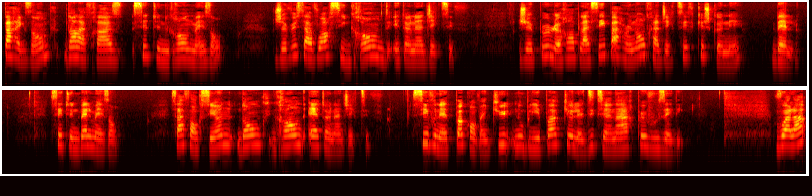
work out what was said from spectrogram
Par exemple, dans la phrase C'est une grande maison, je veux savoir si grande est un adjectif je peux le remplacer par un autre adjectif que je connais, belle. C'est une belle maison. Ça fonctionne, donc grande est un adjectif. Si vous n'êtes pas convaincu, n'oubliez pas que le dictionnaire peut vous aider. Voilà,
